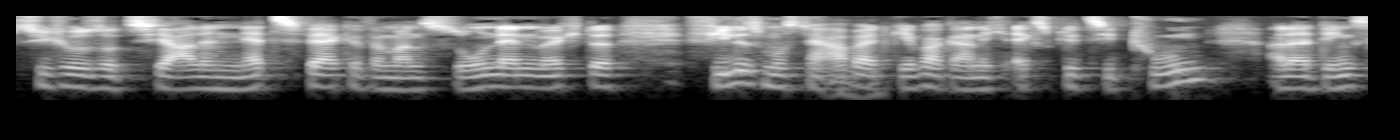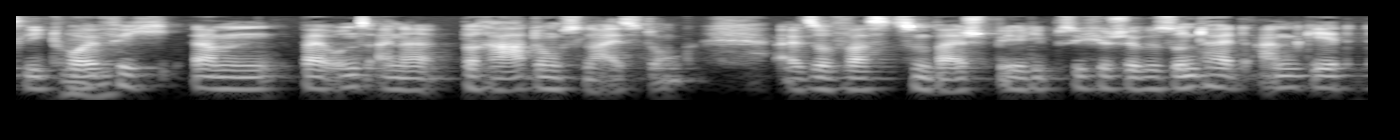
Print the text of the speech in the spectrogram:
psychosoziale Netzwerke, wenn man es so nennen möchte. Vieles muss der Arbeitgeber gar nicht explizit tun. Allerdings liegt mhm. häufig ähm, bei uns eine Beratungsleistung. Also was zum Beispiel die psychische Gesundheit angeht,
